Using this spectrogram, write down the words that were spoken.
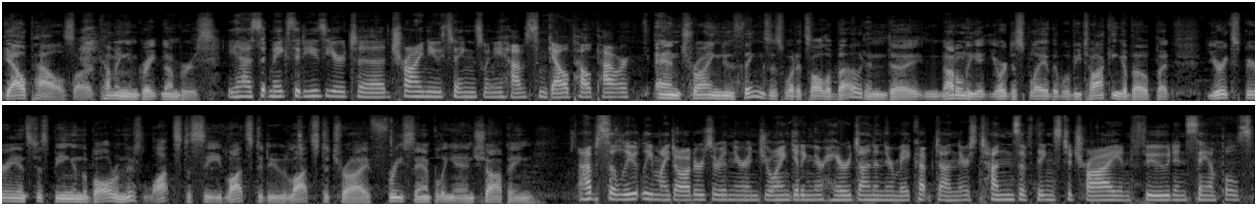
gal pals are coming in great numbers. Yes, it makes it easier to try new things when you have some gal pal power. And trying new things is what it's all about. And uh, not only at your display that we'll be talking about, but your experience just being in the ballroom. There's lots to see, lots to do, lots to try, free sampling and shopping. Absolutely. My daughters are in there enjoying getting their hair done and their makeup done. There's tons of things to try and food and samples.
